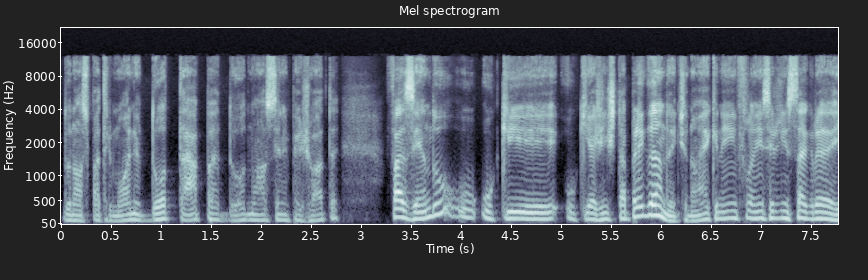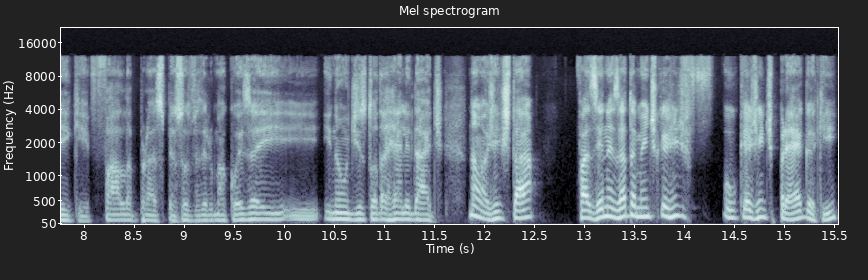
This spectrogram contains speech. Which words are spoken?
do nosso patrimônio, do Tapa, do nosso CNPJ, fazendo o, o que, o que a gente está pregando. A gente não é que nem influencer de Instagram aí, que fala para as pessoas fazerem uma coisa e, e não diz toda a realidade. Não, a gente está fazendo exatamente o que a gente, o que a gente prega aqui.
